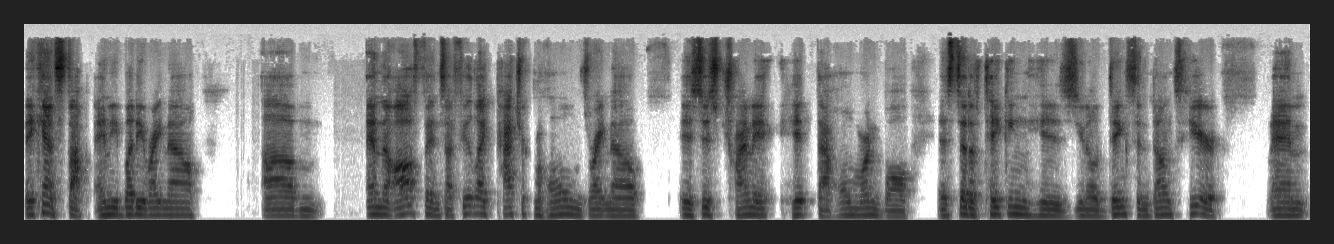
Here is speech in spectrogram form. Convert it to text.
They can't stop anybody right now. Um, and the offense, I feel like Patrick Mahomes right now is just trying to hit that home run ball instead of taking his you know dinks and dunks here and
